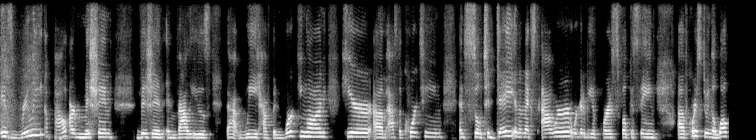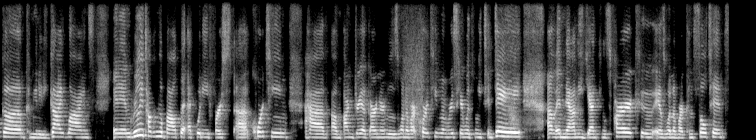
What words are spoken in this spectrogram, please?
is really about our mission, vision, and values that we have been working on here um, as the core team. And so today in the next hour, we're gonna be, of course, focusing, of course, doing a welcome, community guidelines, and really talking about the Equity First uh, core team. I have um, Andrea Gardner, who's one of our core team members here with me today, um, and Nani Jenkins Park, who is one of our consultants.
